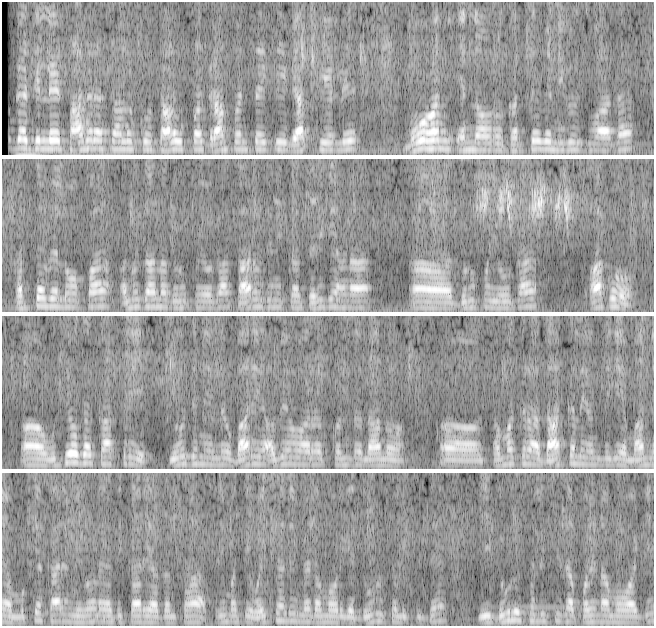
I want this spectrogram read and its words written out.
ಶಿವಮೊಗ್ಗ ಜಿಲ್ಲೆ ಸಾಗರ ತಾಲೂಕು ತಾಳುಪ್ಪ ಗ್ರಾಮ ಪಂಚಾಯಿತಿ ವ್ಯಾಪ್ತಿಯಲ್ಲಿ ಮೋಹನ್ ಎನ್ನುವರು ಕರ್ತವ್ಯ ನಿರ್ವಹಿಸುವಾಗ ಕರ್ತವ್ಯ ಲೋಪ, ಅನುದಾನ ದುರುಪಯೋಗ, ಸಾರ್ವಜನಿಕ ತೆರಿಗೆ ಹಣ ದುರುಪಯೋಗ ಹಾಗೂ ಉದ್ಯೋಗ ಖಾತ್ರಿ ಯೋಜನೆಯಲ್ಲಿ ಭಾರಿ ಅವ್ಯವಹಾರ ಕೊಂಡು ನಾನು ಸಮಗ್ರ ದಾಖಲೆಯೊಂದಿಗೆ ಮಾನ್ಯ ಮುಖ್ಯ ಕಾರ್ಯನಿರ್ವಹಣಾಧಿಕಾರಿಯಾದಂತಹ ಶ್ರೀಮತಿ ವೈಶಾಲಿ ಮೇಡಮ್ ಅವರಿಗೆ ದೂರು ಸಲ್ಲಿಸಿದ್ದೆ. ಈ ದೂರು ಸಲ್ಲಿಸಿದ ಪರಿಣಾಮವಾಗಿ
